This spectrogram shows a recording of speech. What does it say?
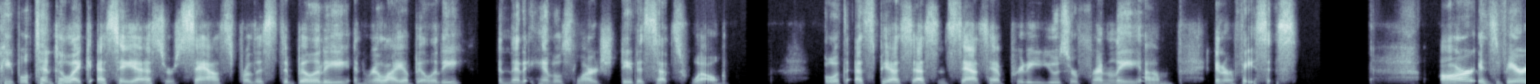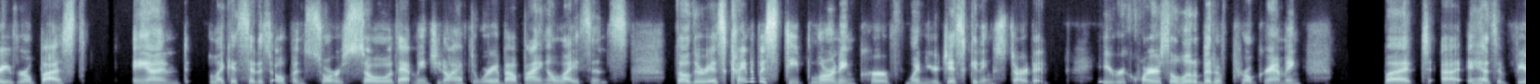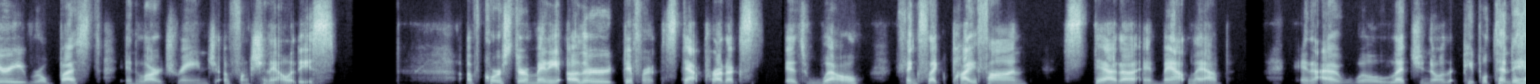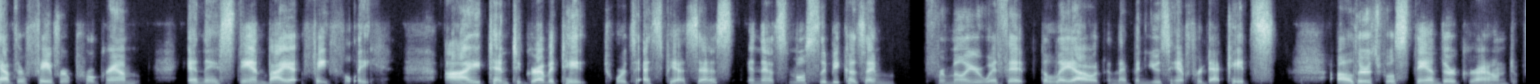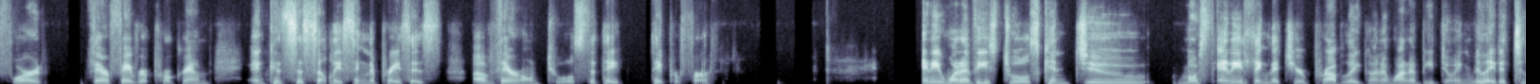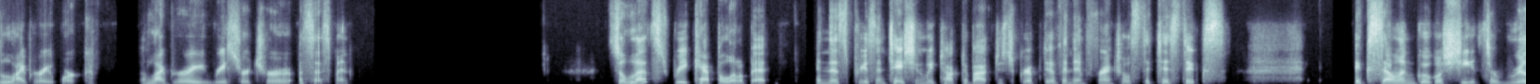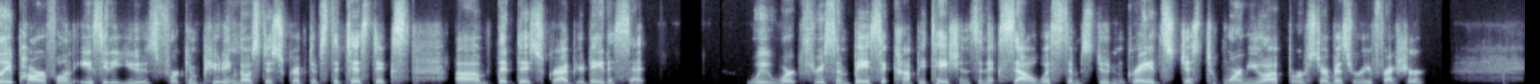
People tend to like SAS or SAS for the stability and reliability and that it handles large data sets well. Both SPSS and SAS have pretty user-friendly um, interfaces. R is very robust and like I said, it's open source, so that means you don't have to worry about buying a license, though there is kind of a steep learning curve when you're just getting started. It requires a little bit of programming, but uh, it has a very robust and large range of functionalities. Of course, there are many other different stat products as well, things like Python, Stata, and MATLAB and I will let you know that people tend to have their favorite program and they stand by it faithfully. I tend to gravitate towards SPSS, and that's mostly because I'm familiar with it, the layout, and I've been using it for decades. Others will stand their ground for their favorite program and consistently sing the praises of their own tools that they, they prefer. Any one of these tools can do most anything that you're probably going to want to be doing related to library work, a library research or assessment. So let's recap a little bit. In this presentation, we talked about descriptive and inferential statistics. Excel and Google Sheets are really powerful and easy to use for computing those descriptive statistics um, that describe your data set. We worked through some basic computations in Excel with some student grades just to warm you up or serve as a refresher.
